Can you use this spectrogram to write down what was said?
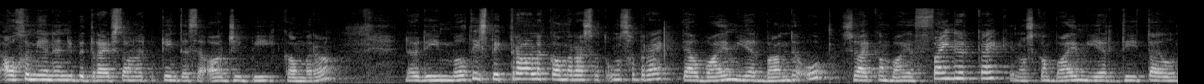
algemeen in die bedryf staan dit bekend as 'n RGB kamera. Nou die multispektrale kameras wat ons gebruik, tel baie meer bande op, so hy kan baie fyner kyk en ons kan baie meer detail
